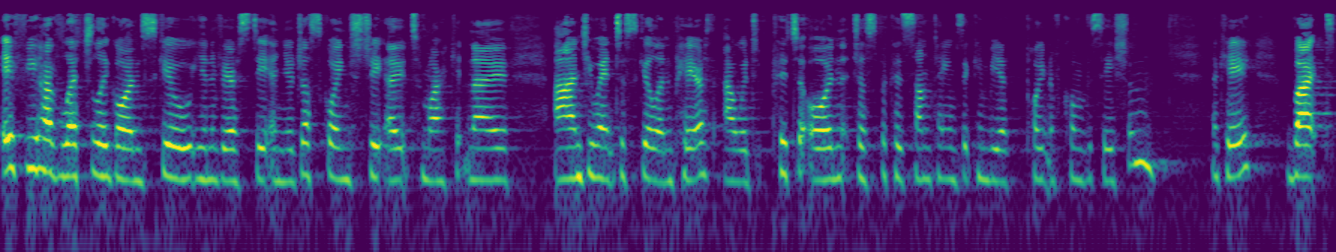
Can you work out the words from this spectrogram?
if you have literally gone school, university, and you're just going straight out to market now, and you went to school in Perth, I would put it on just because sometimes it can be a point of conversation. Okay? But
